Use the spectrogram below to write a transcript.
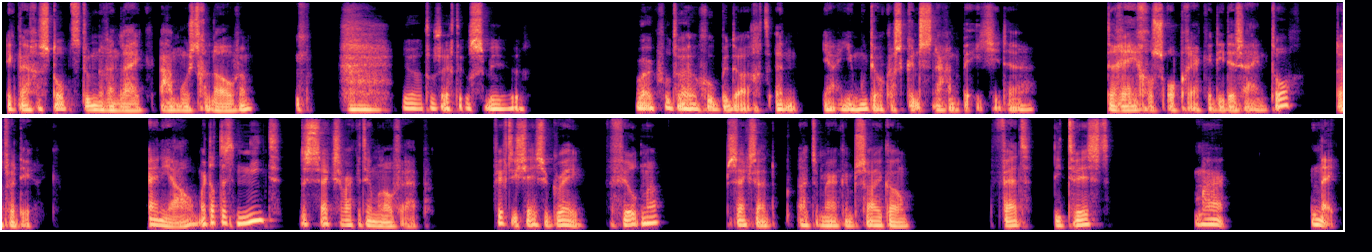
ik ben gestopt toen er een lijk aan moest geloven. ja, het was echt heel smerig. Maar ik vond het wel heel goed bedacht. En ja, je moet ook als kunstenaar een beetje de, de regels oprekken die er zijn, toch? Dat waardeer ik. En jou, maar dat is niet de seks waar ik het helemaal over heb. Fifty Shades of Grey verveelt me. Seks uit, uit American Psycho. Vet, die twist. Maar nee.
